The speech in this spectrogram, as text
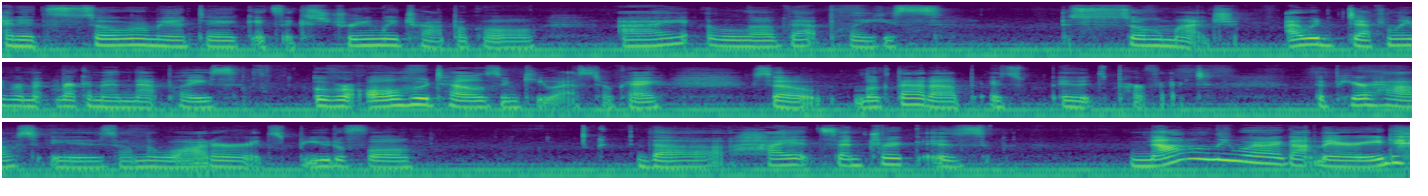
and it's so romantic. It's extremely tropical. I love that place so much. I would definitely re- recommend that place over all hotels in Key West. Okay, so look that up. It's it's perfect. The Pier House is on the water. It's beautiful. The Hyatt Centric is not only where I got married,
